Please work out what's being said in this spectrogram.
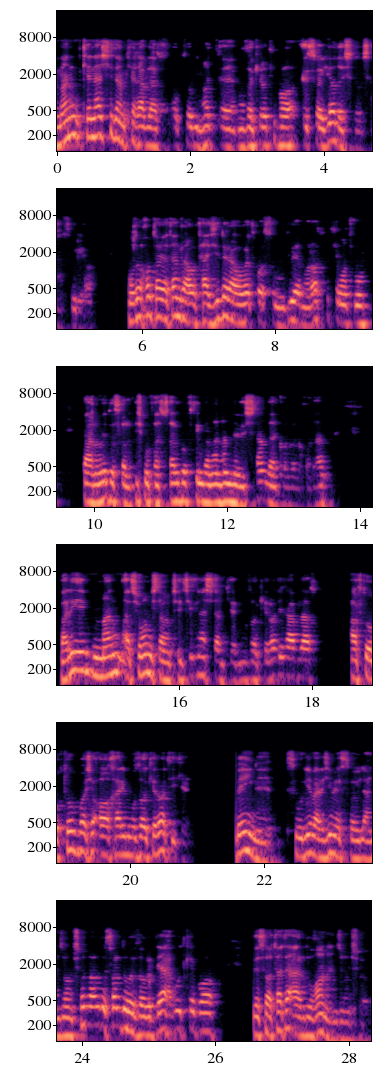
من که نشیدم که قبل از اکتبر اینها مذاکراتی با اسرائیلیا داشته باشن سوریه ها. موضوع خب طبیعتا رو تجدید روابط با سعودی و امارات بود که ما تو برنامه دو سال پیش مفصل گفتیم و من هم نوشتم در کانال خودم. ولی من از شما میشتم چه چیزی نشدم که مذاکراتی قبل از هفت اکتبر باشه آخرین مذاکراتی که بین سوریه و رژیم اسرائیل انجام شد. و سال 2010 بود که با وساطت اردوغان انجام شد.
